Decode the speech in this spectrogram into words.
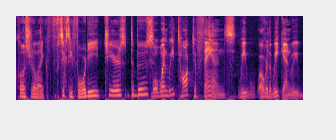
closer to like 60-40 cheers to boos. Well, when we talked to fans, we over the weekend we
